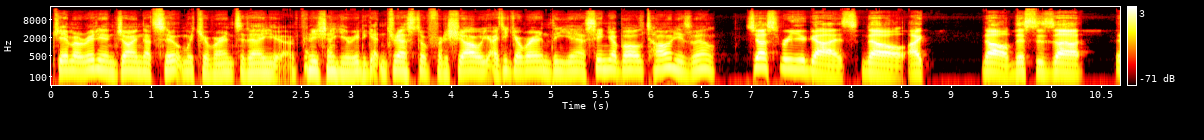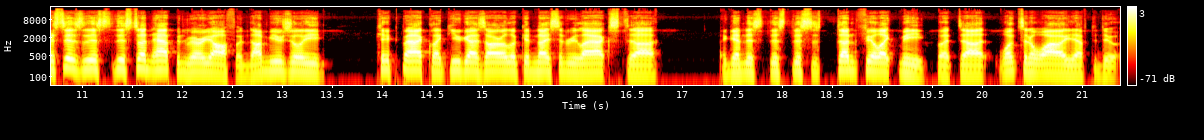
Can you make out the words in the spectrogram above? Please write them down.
Jim, I'm really enjoying that suit which you're wearing today. I appreciate you really getting dressed up for the show. I think you're wearing the uh, Senior Bowl tie as well. Just for you guys. No, I no. This is uh this is this this doesn't happen very often. I'm usually kicked back like you guys are, looking nice and relaxed. Uh, again, this this this is, doesn't feel like me, but uh, once in a while you have to do it.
